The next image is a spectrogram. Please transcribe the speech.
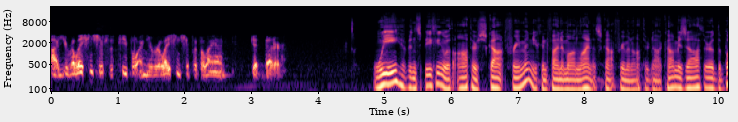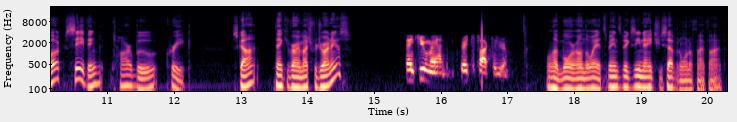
uh, your relationships with people and your relationship with the land get better. We have been speaking with author Scott Freeman. You can find him online at scottfreemanauthor.com. He's the author of the book Saving Tarboo Creek. Scott, thank you very much for joining us. Thank you, Matt. Great to talk to you. We'll have more on the way. It's Maine's Big Z 927 1055.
